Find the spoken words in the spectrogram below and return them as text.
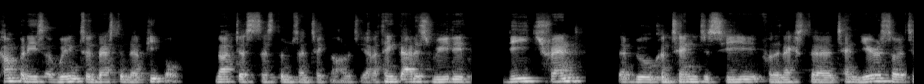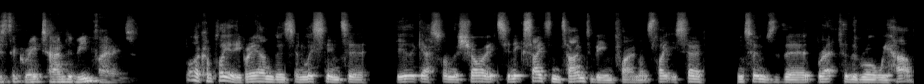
companies are willing to invest in their people, not just systems and technology. And I think that is really the trend that we will continue to see for the next uh, 10 years. So it's just a great time to be in finance. Well, I completely agree, Anders. And listening to the other guests on the show, it's an exciting time to be in finance. Like you said, in terms of the breadth of the role we have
